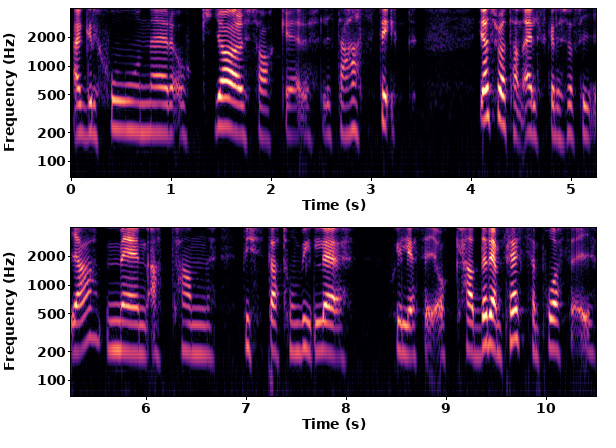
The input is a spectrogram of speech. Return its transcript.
aggressioner och gör saker lite hastigt. Jag tror att han älskade Sofia, men att han visste att hon ville skilja sig och hade den pressen på sig.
